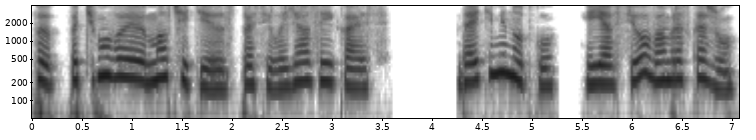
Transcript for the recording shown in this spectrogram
«Почему вы молчите?» – спросила я, заикаясь. «Дайте минутку, и я все вам расскажу».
